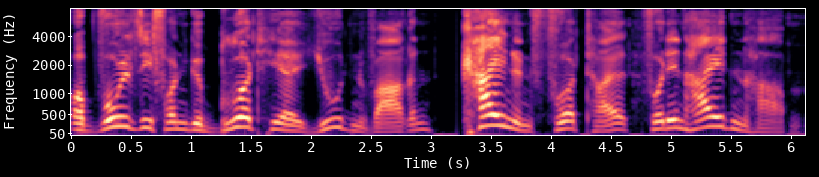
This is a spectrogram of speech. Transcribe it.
obwohl sie von Geburt her Juden waren, keinen Vorteil vor den Heiden haben.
